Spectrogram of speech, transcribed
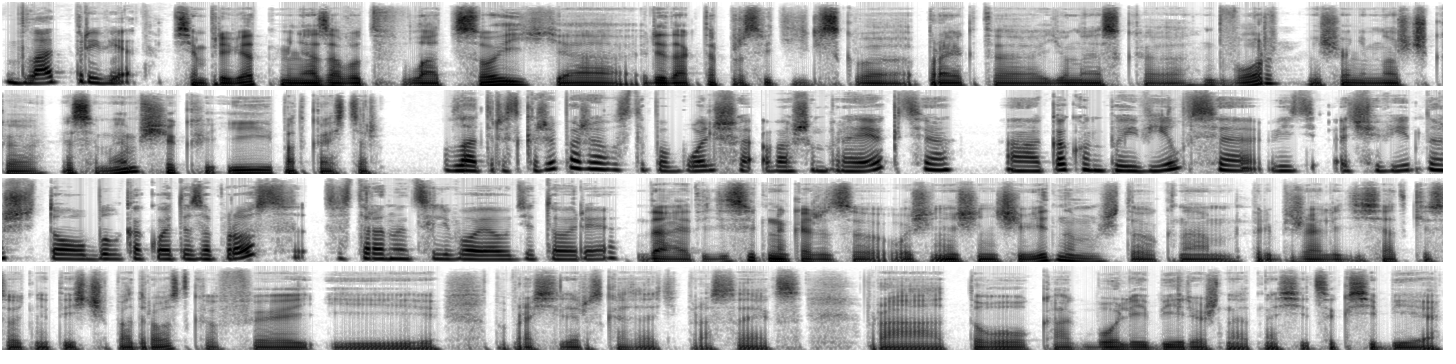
Влад, привет. Всем привет. Меня зовут Влад Цой. Я редактор просветительского проекта ЮНЕСКО «Двор», еще немножечко СММщик и подкастер. Влад, расскажи, пожалуйста, побольше о вашем проекте, как он появился? Ведь очевидно, что был какой-то запрос со стороны целевой аудитории. Да, это действительно кажется очень-очень очевидным, что к нам прибежали десятки, сотни тысяч подростков э, и попросили рассказать про секс, про то, как более бережно относиться к себе,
